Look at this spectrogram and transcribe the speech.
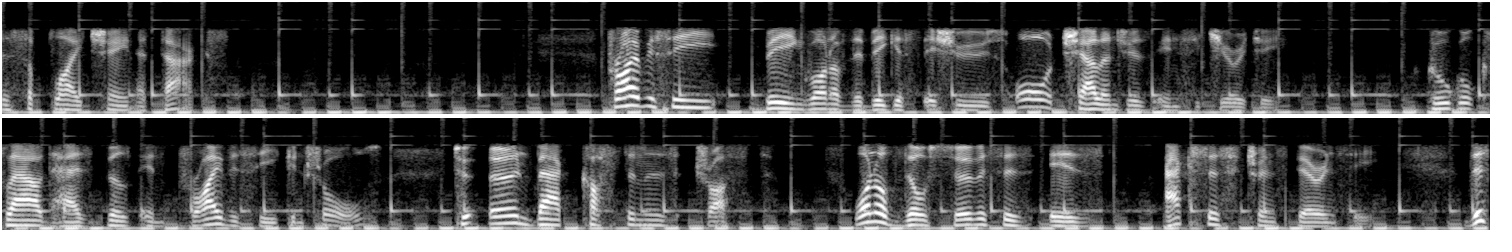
the supply chain attacks. Privacy being one of the biggest issues or challenges in security. Google Cloud has built in privacy controls to earn back customers' trust. One of those services is Access Transparency. This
